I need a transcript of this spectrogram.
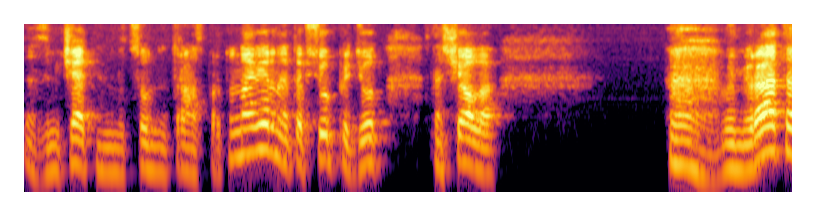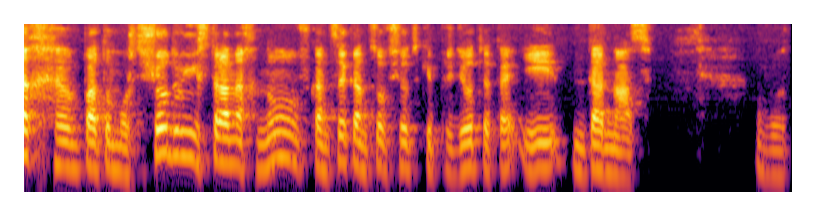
замечательный инновационный транспорт. Ну, наверное, это все придет сначала э, в Эмиратах, потом, может, еще в других странах, но в конце концов все-таки придет это и до нас. Вот.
